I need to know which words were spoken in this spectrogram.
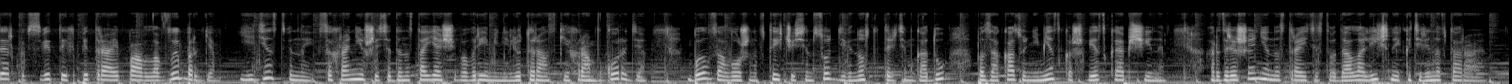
Церковь святых Петра и Павла в Выборге, единственный сохранившийся до настоящего времени лютеранский храм в городе, был заложен в 1793 году по заказу немецко-шведской общины. Разрешение на строительство дала лично Екатерина II.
